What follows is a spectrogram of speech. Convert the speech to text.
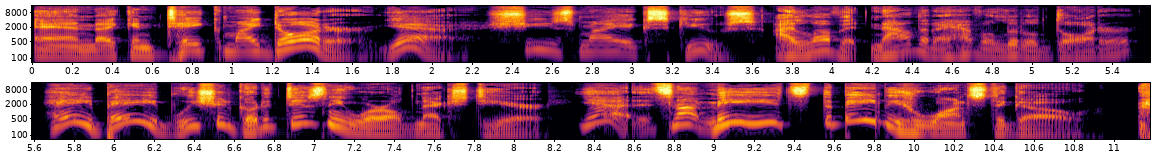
and I can take my daughter. Yeah, she's my excuse. I love it. Now that I have a little daughter, hey, babe, we should go to Disney World next year. Yeah, it's not me, it's the baby who wants to go.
